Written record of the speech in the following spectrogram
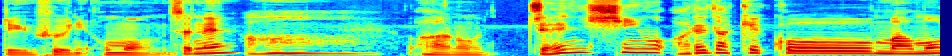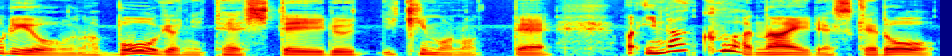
ていうふうに思うんですよね。ああの、全身をあれだけこう、守るような防御に徹している生き物って、まあ、いなくはないですけど、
